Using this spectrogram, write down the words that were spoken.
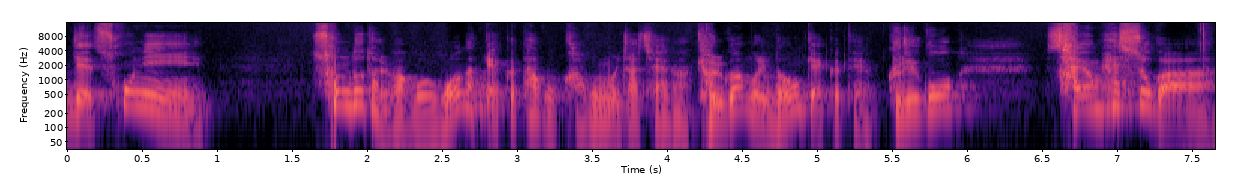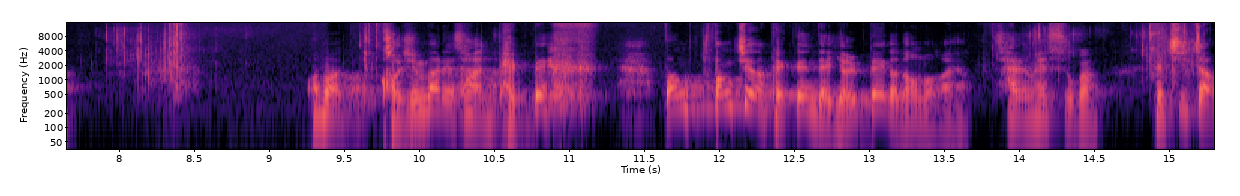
이게 손이 손도 덜 가고 워낙 깨끗하고 가공물 자체가 결과물이 너무 깨끗해요. 그리고 사용 횟수가 아마 거짓말해서 한 100배 뻥, 뻥치가 100배인데 10배가 넘어가요. 사용 횟수가. 진짜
